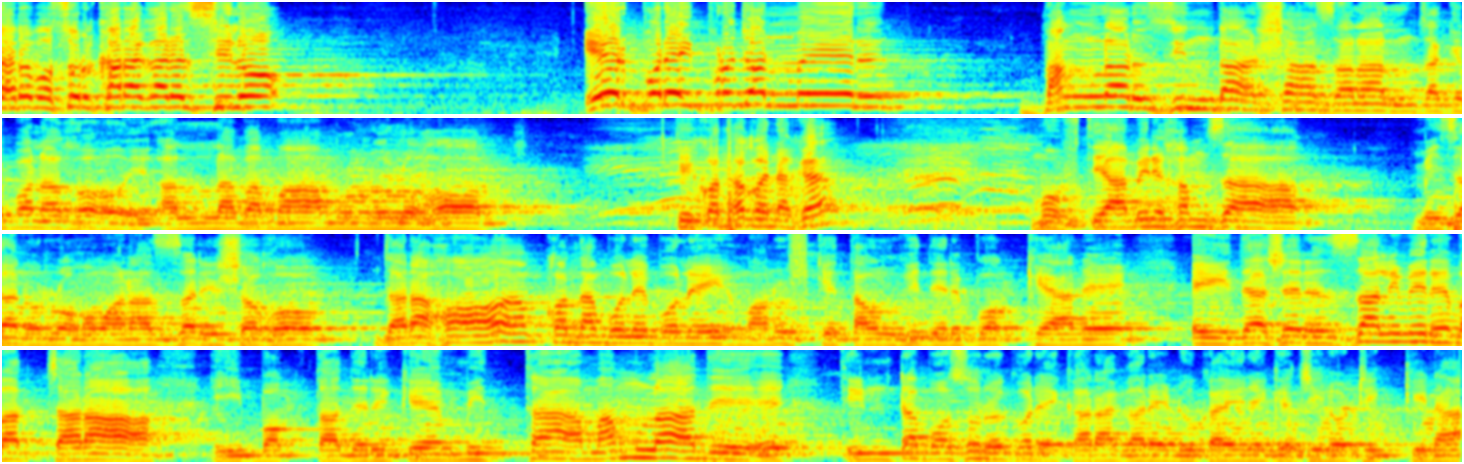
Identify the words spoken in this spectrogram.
তেরো বছর কারাগারে ছিল। এরপরে এই প্রজন্মের বাংলার জিন্দা শাহজালাল যাকে বলা হয়, আল্লামা মামুনুল হক। কি কথা কয় না কা? মুফতি আমির হামজা, মিজানুর রহমান আজারি সহ যারা হক কথা বলে বলে মানুষকে তাওহিদের পক্ষে আনে, এই দেশের জালিমের বাচ্চারা, এই বক্তাদেরকে মিথ্যা মামলা দে তিনটা বছর করে কারাগারে ঢুকাই রেখেছিল, ঠিক কিনা?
